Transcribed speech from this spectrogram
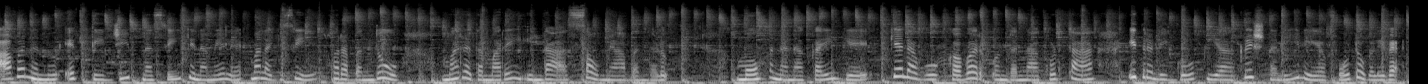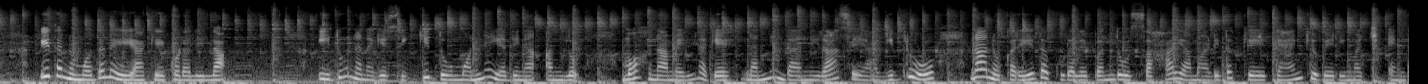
ಅವನನ್ನು ಎತ್ತಿ ಜೀಪ್ನ ಸೀಟಿನ ಮೇಲೆ ಮಲಗಿಸಿ ಹೊರಬಂದು ಮರದ ಮರೆಯಿಂದ ಸೌಮ್ಯ ಬಂದಳು. ಮೋಹನನ ಕೈಗೆ ಕೆಲವು ಕವರ್ ಒಂದನ್ನು ಕೊಡ್ತಾ ಇದರಲ್ಲಿ ಗೋಪಿಯ ಕೃಷ್ಣಲೀಲೆಯ ಫೋಟೋಗಳಿವೆ. ಇದನ್ನು ಮೊದಲೇ ಯಾಕೆ ಕೊಡಲಿಲ್ಲ? ಇದು ನನಗೆ ಸಿಕ್ಕಿದ್ದು ಮೊನ್ನೆಯ ದಿನ ಅಂದ್ಲು. ಮೋಹನ ಮೆಲ್ಲಗೆ ನನ್ನಿಂದ ನಿರಾಸೆಯಾಗಿದ್ದರೂ ನಾನು ಕರೆಯದ ಕೂಡಲೇ ಬಂದು ಸಹಾಯ ಮಾಡಿದ್ದಕ್ಕೆ ಥ್ಯಾಂಕ್ ಯು ವೆರಿ ಮಚ್ ಎಂದ.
